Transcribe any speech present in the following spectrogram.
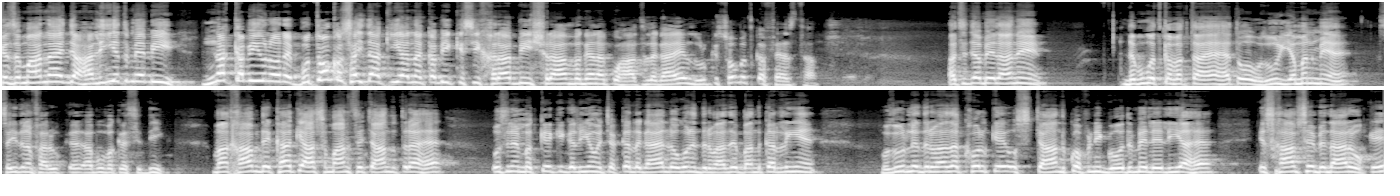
कि ज़माना जहालियत में भी न कभी उन्होंने बुतों को सजदा किया, न कभी किसी खराबी, शराब वगैरह को हाथ लगाए। हजूर की सोबत का फैज था। अच्छा जब ऐलान नबूत का वक्त आया है तो हजूर यमन में है, सईदना फारूक, अबू बकर सिद्दीक। वहाँ ख्वाब देखा कि आसमान से चाँद उतरा है। उसने मक्के की गलियों में चक्कर लगाया, लोगों ने दरवाजे बंद कर लिए। हैं हुजूर ने दरवाज़ा खोल के उस चाँद को अपनी गोद में ले लिया है। इस ख्वाब से बेदार होके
